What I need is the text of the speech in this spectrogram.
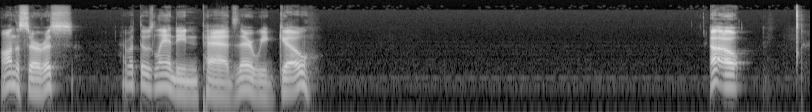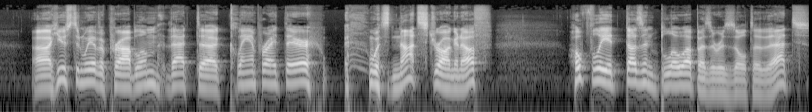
on the service. How about those landing pads? There we go. Uh-oh. Uh, Houston, we have a problem. That uh, clamp right there was not strong enough. Hopefully it doesn't blow up as a result of that.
